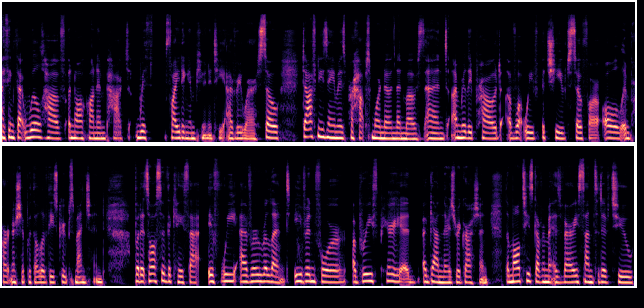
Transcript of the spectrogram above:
I think that will have a knock on impact with fighting impunity everywhere. So Daphne's name is perhaps more known than most. And I'm really proud of what we've achieved so far, all in partnership with all of these groups mentioned. But it's also the case that if we ever relent, even for a brief period, again, there's regression. The Maltese government is very sensitive to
